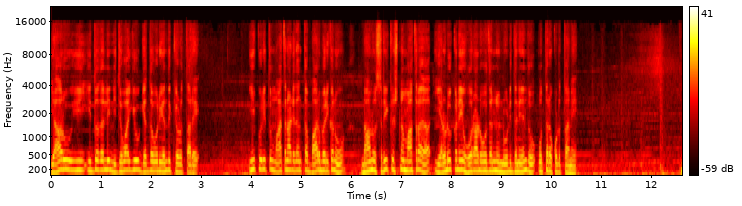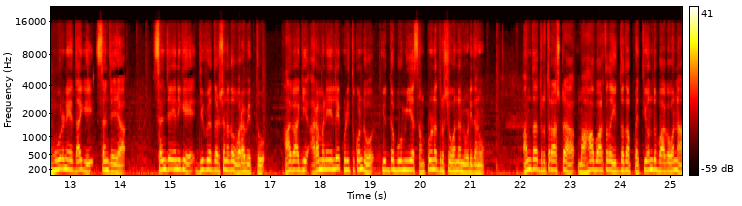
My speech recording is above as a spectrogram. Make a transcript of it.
ಯಾರು ಈ ಯುದ್ಧದಲ್ಲಿ ನಿಜವಾಗಿಯೂ ಗೆದ್ದವರು ಎಂದು ಕೇಳುತ್ತಾರೆ. ಈ ಕುರಿತು ಮಾತನಾಡಿದಂಥ ಬಾರ್ಬರಿಕನು, ನಾನು ಶ್ರೀಕೃಷ್ಣ ಮಾತ್ರ ಎರಡೂ ಕಡೆ ಹೋರಾಡುವುದನ್ನು ನೋಡಿದ್ದೇನೆ ಎಂದು ಉತ್ತರ ಕೊಡುತ್ತಾನೆ. ಮೂರನೆಯದಾಗಿ ಸಂಜಯ. ಸಂಜಯನಿಗೆ ದಿವ್ಯ ದರ್ಶನದ ವರವಿತ್ತು. ಹಾಗಾಗಿ ಅರಮನೆಯಲ್ಲೇ ಕುಳಿತುಕೊಂಡು ಯುದ್ಧ ಭೂಮಿಯ ಸಂಪೂರ್ಣ ದೃಶ್ಯವನ್ನು ನೋಡಿದನು. ಅಂಧ ಧೃತರಾಷ್ಟ್ರ ಮಹಾಭಾರತದ ಯುದ್ಧದ ಪ್ರತಿಯೊಂದು ಭಾಗವನ್ನು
